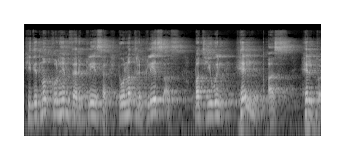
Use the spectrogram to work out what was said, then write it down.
He did not call him the replacer. He will not replace us, but he will help us, helper.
